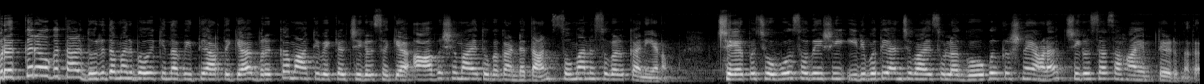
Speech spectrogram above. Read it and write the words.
വൃക്കരോഗത്താൽ ദുരിതമനുഭവിക്കുന്ന വിദ്യാർത്ഥിക്ക് വൃക്ക മാറ്റിവെക്കൽ ചികിത്സയ്ക്ക് ആവശ്യമായ തുക കണ്ടെത്താൻ സുമനസ്സുകൾ കനിയണം. ചേർപ്പ് ചൊവ്വൂർ സ്വദേശി ഇരുപത്തിയഞ്ച് വയസ്സുള്ള ഗോകുൽ കൃഷ്ണയാണ് ചികിത്സാ സഹായം തേടുന്നത്.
